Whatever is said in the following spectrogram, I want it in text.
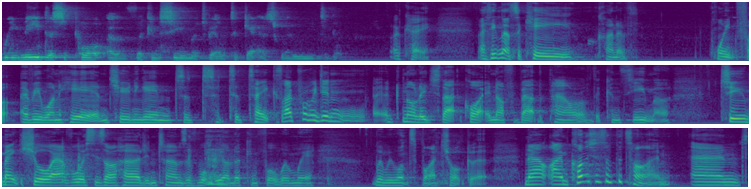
we need the support of the consumer to be able to get us where we need to be. Okay. I think that's a key kind of point for everyone here and tuning in to, to, to take, because I probably didn't acknowledge that quite enough about the power of the consumer to make sure our voices are heard in terms of what we are looking for when we're when we want to buy chocolate. Now, I'm conscious of the time and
